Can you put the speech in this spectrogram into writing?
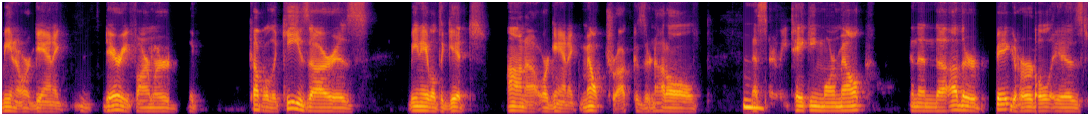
being an organic dairy farmer. The couple of the keys are is being able to get on a organic milk truck because they're not all mm. necessarily taking more milk. And then the other big hurdle is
